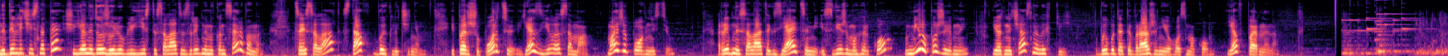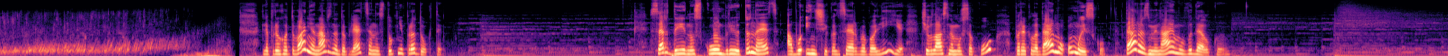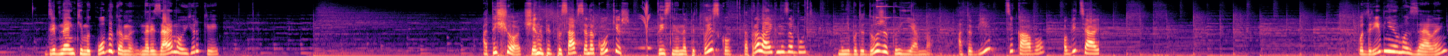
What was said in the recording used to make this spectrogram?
Не дивлячись на те, що я не дуже люблю їсти салати з рибними консервами, цей салат став виключенням. І першу порцію я з'їла сама, майже повністю. Рибний салатик з яйцями і свіжим огірком в міру поживний і одночасно легкий. Ви будете вражені його смаком, я впевнена. Для приготування нам знадобляться наступні продукти: сардину, скумбрію, тунець або інші консерви в олії чи власному соку перекладаємо у миску та розмінаємо виделкою. Дрібненькими кубиками нарізаємо огірки. А ти що, ще не підписався на кукіш? Тисни на підписку та про лайк не забудь. Мені буде дуже приємно. А тобі цікаво, обіцяю. Подрібнюємо зелень.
